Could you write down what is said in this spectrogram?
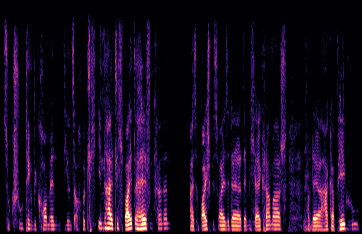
zu Shooting bekommen, die uns auch wirklich inhaltlich weiterhelfen können. Also beispielsweise der, der Michael Kramasch von mhm. der HKP Group.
